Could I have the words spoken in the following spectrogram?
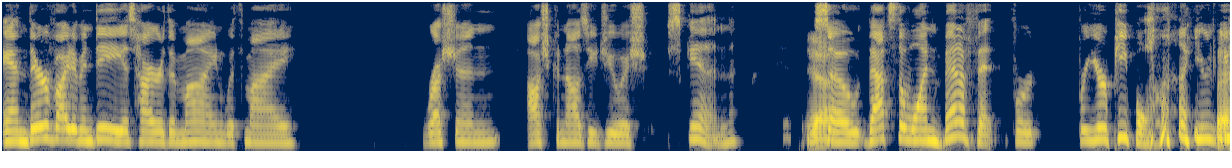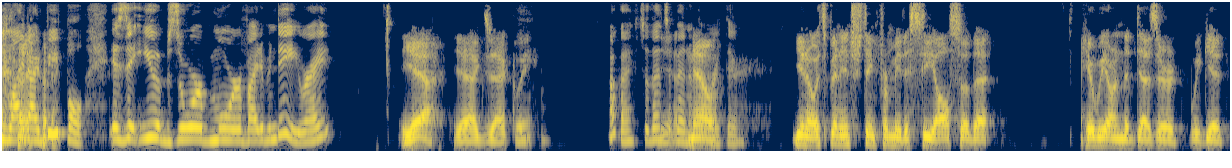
And their vitamin D is higher than mine with my Russian Ashkenazi Jewish skin. Yeah. So that's the one benefit for for your people, you, you light-eyed people, is that you absorb more vitamin D, right? Yeah, yeah, exactly. Okay, so that's yeah. a benefit now, right there. You know, it's been interesting for me to see also that here we are in the desert. We get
